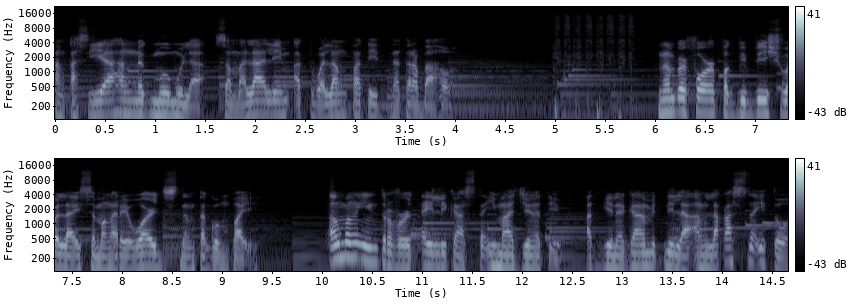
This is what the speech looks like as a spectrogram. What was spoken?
ang kasiyahang nagmumula sa malalim at walang patid na trabaho. Number 4, pagbi-visualize sa mga rewards ng tagumpay. Ang mga introvert ay likas na imaginative at ginagamit nila ang lakas na ito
